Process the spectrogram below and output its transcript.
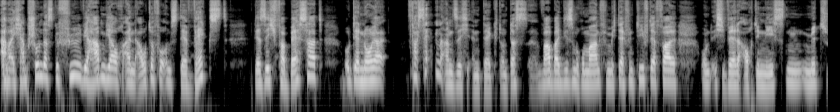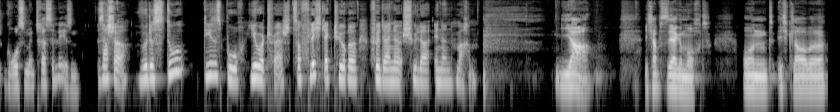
Aber ich habe schon das Gefühl, wir haben ja auch einen Autor vor uns, der wächst, der sich verbessert und der neue Facetten an sich entdeckt. Und das äh, war bei diesem Roman für mich definitiv der Fall. Und ich werde auch den nächsten mit großem Interesse lesen. Sascha, würdest du dieses Buch Eurotrash zur Pflichtlektüre für deine SchülerInnen machen? Ja, ich habe es sehr gemocht. Und ich glaube,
